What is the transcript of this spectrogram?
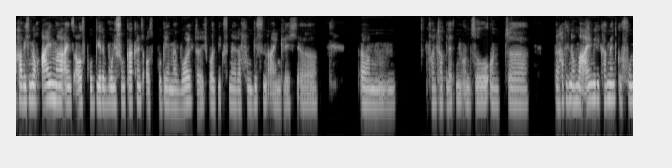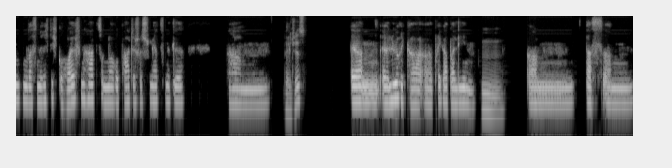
habe ich noch einmal eins ausprobiert, obwohl ich schon gar keins ausprobieren mehr wollte. Ich wollte nix mehr davon wissen eigentlich, äh, ähm, von Tabletten und so. Und, äh, dann habe ich noch mal ein Medikament gefunden, was mir richtig geholfen hat, so 'n neuropathisches Schmerzmittel. Ähm Welches? ähm, äh, Lyrica, äh, Pregabalin. Mhm. Ähm, das, ähm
